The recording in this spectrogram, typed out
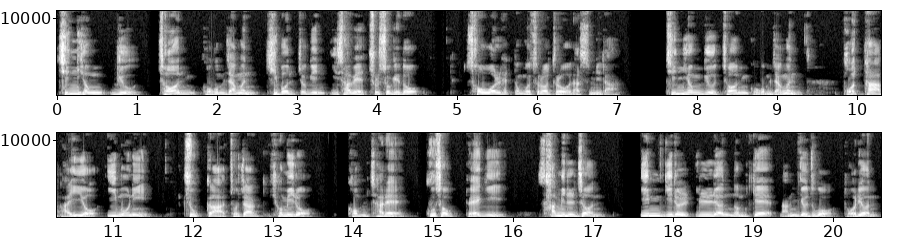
진형규 전 고검장은 기본적인 이사회 출석에도 소홀했던 것으로 드러났습니다. 진형규 전 고검장은 보타 바이오 임원이 주가 조작 혐의로 검찰에 구속되기 3일 전 임기를 1년 넘게 남겨두고 돌연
